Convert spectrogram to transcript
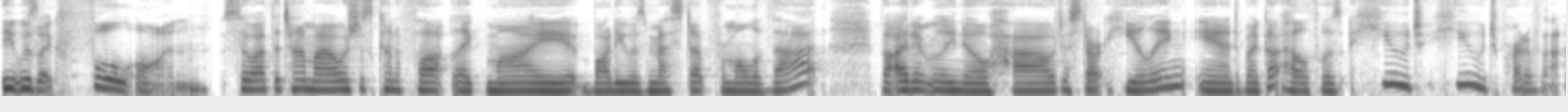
it was like full on. So at the time, I always just kind of thought like my body was messed up from all of that, but I didn't really know how to start healing. And my gut health was a huge, huge part of that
